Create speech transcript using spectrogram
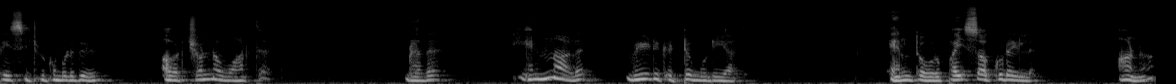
பேசிகிட்டு இருக்கும் பொழுது அவர் சொன்ன வார்த்தை பிரதர் என்னால் வீடு கட்ட முடியாது. என்கிட்ட ஒரு பைசா கூட இல்லை. ஆனால்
